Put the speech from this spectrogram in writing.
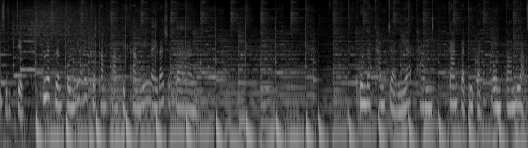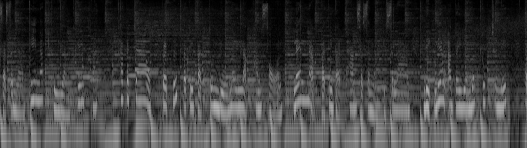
2547 เพื่อเตือนตนไม่ให้กระทำความผิดทางวินัยราชการ คุณธรรมจริยธรรม การปฏิบัติตนตามหลักศาสนาที่นับถืออย่างเคร่งครัด ข้าพเจ้าประพฤติปฏิบัติตนอยู่ในหลักคำสอน และหลักปฏิบัติทางศาสนาอิสลามหลีกเลี่ยงอบายมุขทุกชนิด ป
